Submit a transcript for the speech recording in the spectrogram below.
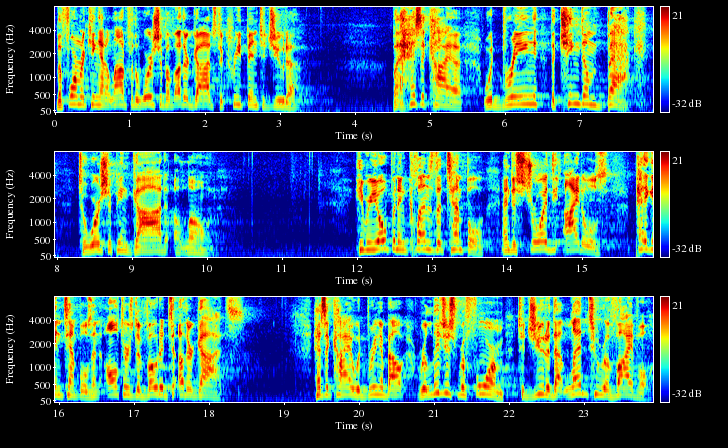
The former king had allowed for the worship of other gods to creep into Judah. But Hezekiah would bring the kingdom back to worshiping God alone. He reopened and cleansed the temple and destroyed the idols, pagan temples, and altars devoted to other gods. Hezekiah would bring about religious reform to Judah that led to revival.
